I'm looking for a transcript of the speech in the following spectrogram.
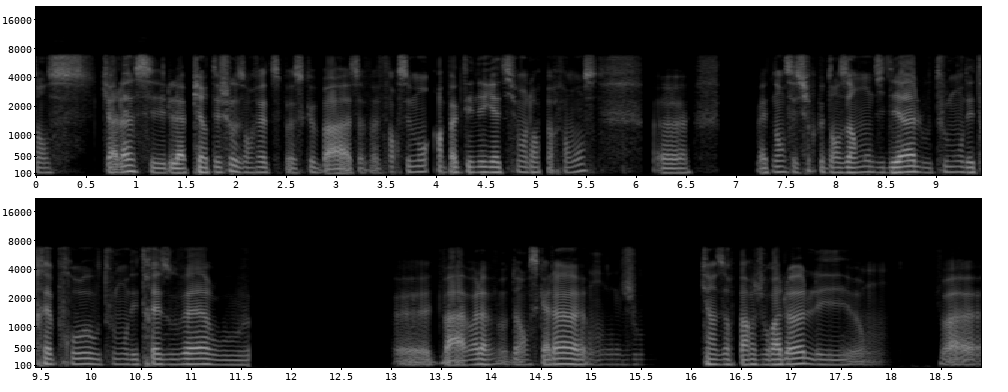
dans ce cas-là, c'est la pire des choses en fait, parce que bah, ça va forcément impacter négativement leur performance. Euh, maintenant, c'est sûr que dans un monde idéal où tout le monde est très pro, où tout le monde est très ouvert, où euh, bah voilà, dans ce cas-là, on joue 15 heures par jour à LoL et on va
